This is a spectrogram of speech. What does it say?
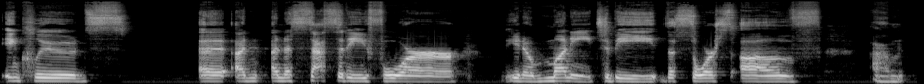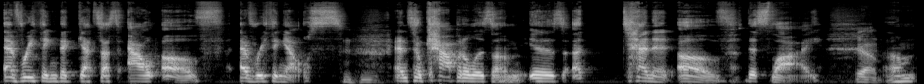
includes a, a, a necessity for, you know, money to be the source of um, everything that gets us out of everything else. Mm-hmm. And so capitalism is a tenet of this lie. Yeah. Um,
